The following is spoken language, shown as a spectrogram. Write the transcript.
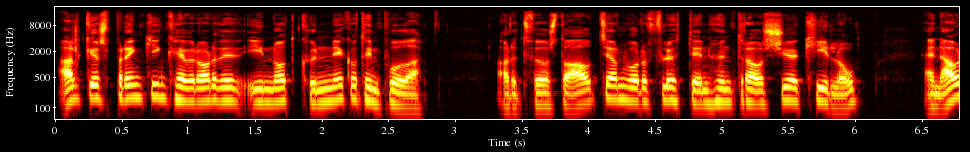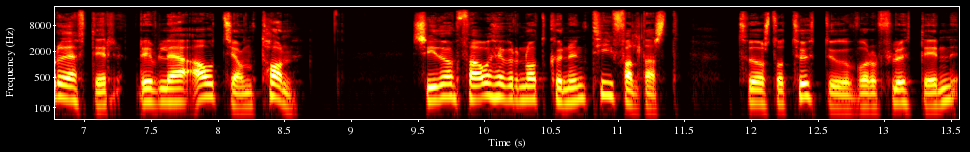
Algjör sprenging hefur orðið í notkun nikotínpúða. Árið 2018 voru fluttinn 107 kíló en árið eftir riflega 18 tonn. Síðan þá hefur notkunnin tífaldast 2020 voru flutt inn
